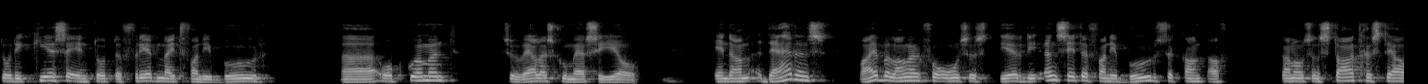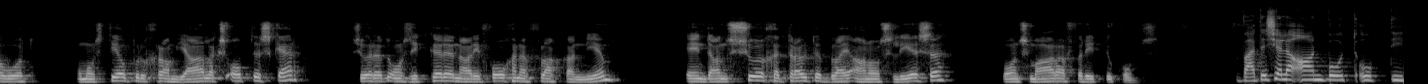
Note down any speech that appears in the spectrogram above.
tot die keuse en tot tevredenheid van die boer uh opkomend sowel as kommersieel. En dan derdens baie belangrik vir ons is deur die insette van die boer se kant af kan ons in staat gestel word om ons teelprogram jaarliks op te skerp sodat ons die kudde na die volgende vlak kan neem en dan so getrou te bly aan ons lese ons mara vir die toekoms. Wat is julle aanbod op die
